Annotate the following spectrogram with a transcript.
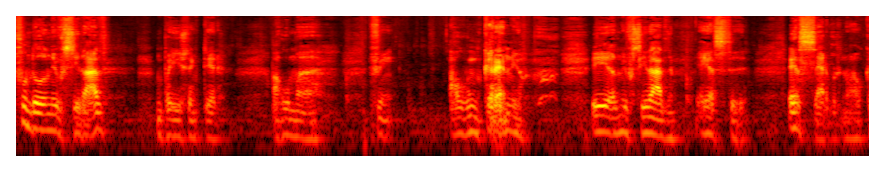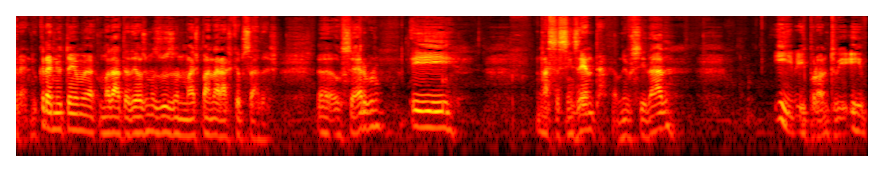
fundou a universidade, um país tem que ter alguma, enfim, algum crânio e a universidade é esse, é esse cérebro, não é o crânio. O crânio tem uma, uma data deles, mas usam mais para andar às cabeçadas. Uh, o cérebro e massa cinzenta, a universidade. E, e pronto, e, e,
